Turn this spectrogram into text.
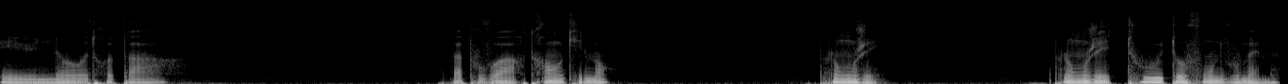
Et une autre part pouvoir tranquillement plonger, plonger tout au fond de vous-même,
